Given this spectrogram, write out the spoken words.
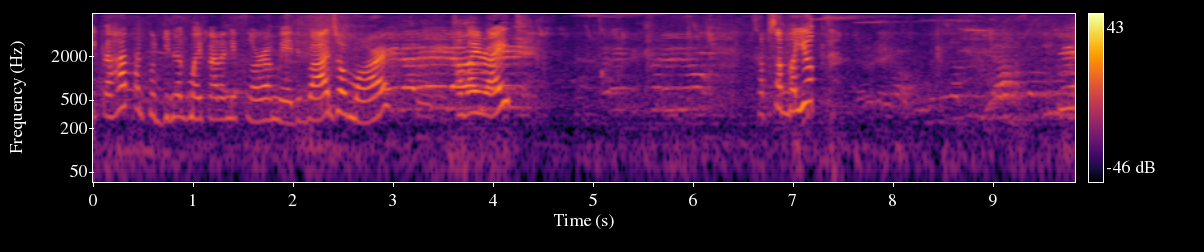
Ikahatag po ginagmay para ni Flora May. Diba, Jomar? Am I right? Sapsabayot. Hoy,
